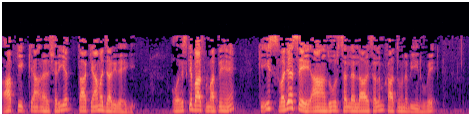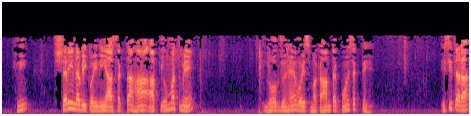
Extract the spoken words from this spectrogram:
آپ کی شریعت تا قیامت جاری رہے گی۔ اور اس کے بعد فرماتے ہیں کہ اس وجہ سے آ حضور صلی اللہ علیہ وسلم خاتون نبین ہوئے۔ یعنی شری نبی کوئی نہیں آ سکتا۔ ہاں آپ کی امت میں لوگ جو ہیں وہ اس مقام تک پہنچ سکتے ہیں۔ اسی طرح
